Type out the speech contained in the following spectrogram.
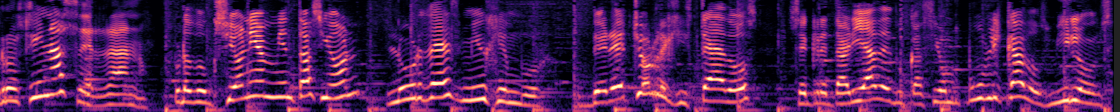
Rosina Serrano. Producción y ambientación. Lourdes Mugenburg. Derechos registrados. Secretaría de Educación Pública 2011.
